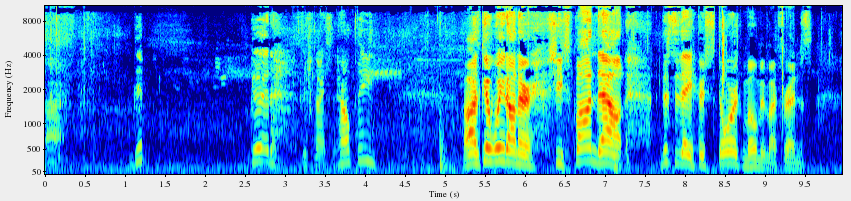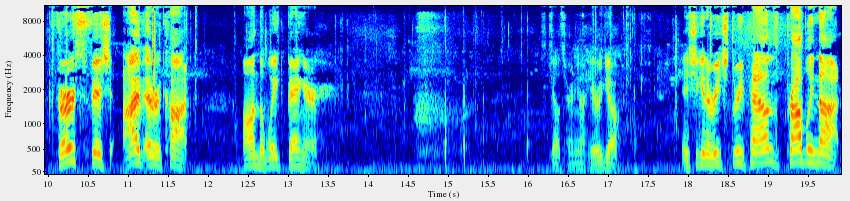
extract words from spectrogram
All right. Dip. Good. Fish nice and healthy. All right, get weight on her. She spawned out. This is a historic moment, my friends. First fish I've ever caught on the wake banger. Scale turning out. Here we go. Is she gonna reach three pounds? Probably not,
